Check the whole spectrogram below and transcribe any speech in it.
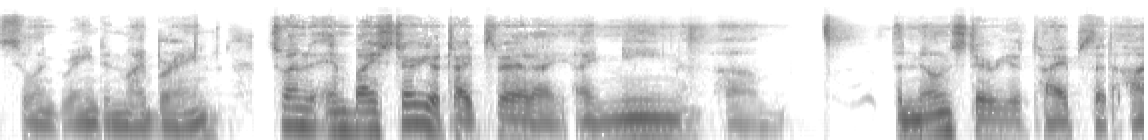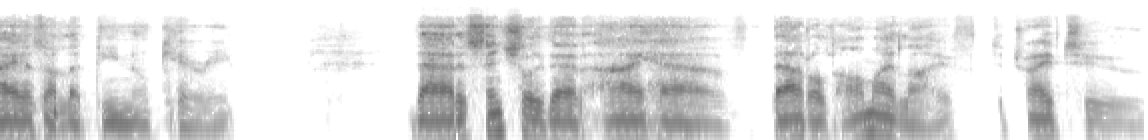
still ingrained in my brain. So, and by stereotype threat, I, I mean um, the known stereotypes that I, as a Latino, carry. That essentially that I have battled all my life to try to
